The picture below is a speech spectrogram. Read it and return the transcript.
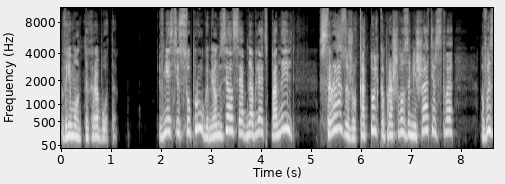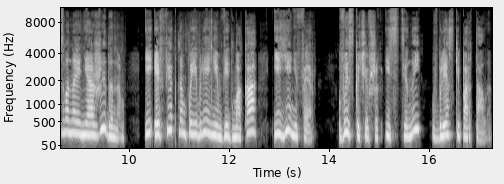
в ремонтных работах. Вместе с супругами он взялся обновлять панель сразу же, как только прошло замешательство, вызванное неожиданным и эффектным появлением ведьмака и Енифер, выскочивших из стены в блеске портала.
